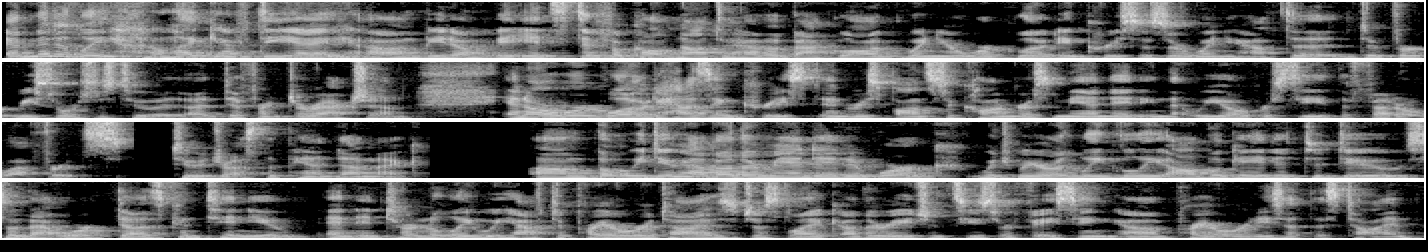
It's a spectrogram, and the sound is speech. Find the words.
Admittedly, like FDA, um, you know, it's difficult not to have a backlog when your workload increases or when you have to divert resources to a, a, different direction. And our workload has increased in response to Congress mandating that we oversee the federal efforts to address the pandemic. Um, but we do have other mandated work, which we are legally obligated to do. So that work does continue. And internally, we have to prioritize, just like other agencies are facing uh, priorities at this time.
